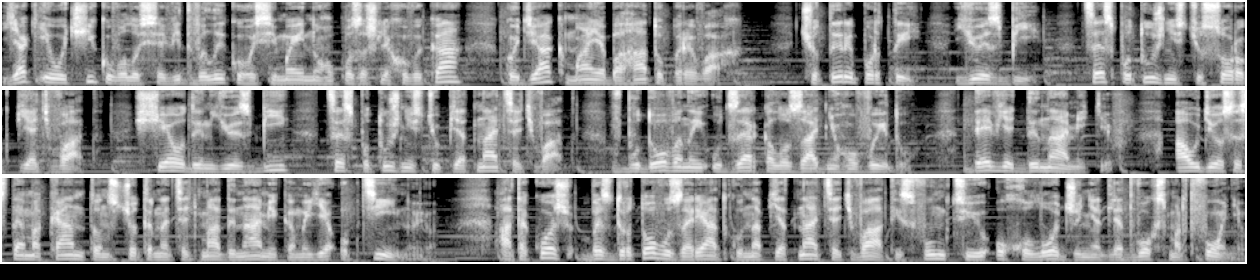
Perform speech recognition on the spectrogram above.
Як і очікувалося від великого сімейного позашляховика, Кодяк має багато переваг. Чотири порти USB – це з потужністю 45 Вт, ще один USB – це з потужністю 15 Вт, вбудований у дзеркало заднього виду, 9 динаміків, аудіосистема Canton з 14 динаміками є опційною, а також бездротову зарядку на 15 Вт із функцією охолодження для двох смартфонів.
